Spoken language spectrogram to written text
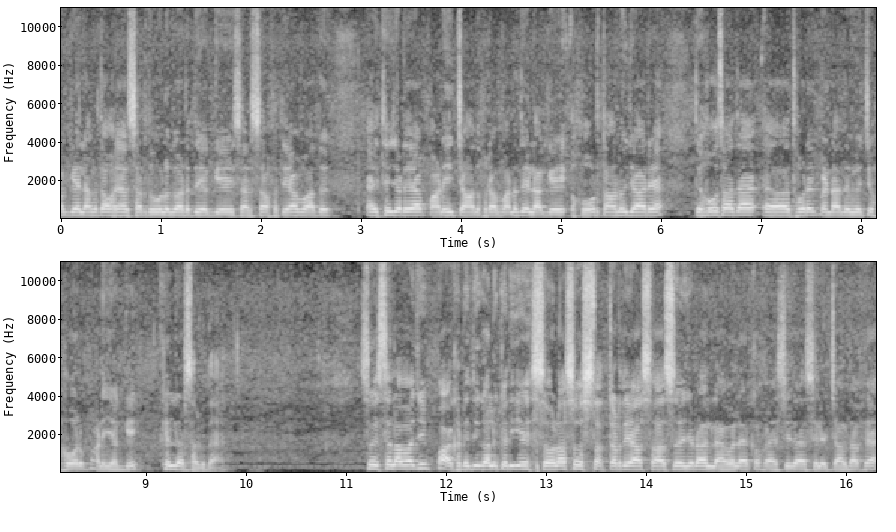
ਅੱਗੇ ਲੰਘਦਾ ਹੋਇਆ ਸਰਦੂਲਗੜ੍ਹ ਦੇ ਅੱਗੇ ਸਰਸਾ ਫਤਿਆਬਾਦ ਇੱਥੇ ਜਿਹੜੇ ਆ ਪਾਣੀ ਚਾਂਦਪੁਰਾ ਬੰਨ੍ਹ ਦੇ ਲਾਗੇ ਹੋਰ ਤਾਂ ਨੂੰ ਜਾ ਰਿਹਾ ਤੇ ਹੋ ਸਕਦਾ ਅ, ਥੋੜ੍ਹੇ ਪਿੰਡਾਂ ਦੇ ਵਿੱਚ ਹੋਰ ਪਾਣੀ ਅੱਗੇ ਖਿਲਰ ਸਕਦਾ ਹੈ। ਸੋ ਇਸ ਤੋਂ ਇਲਾਵਾ ਜੀ ਭਾਖੜੇ ਦੀ ਗੱਲ ਕਰੀਏ 1677 ਦੇ ਆਸ-ਪਾਸ ਜਿਹੜਾ ਲੈਵਲ ਹੈ ਕਪੈਸਿਟੀ ਦਾ ਇਸ ਵੇਲੇ ਚੱਲਦਾ ਪਿਆ।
